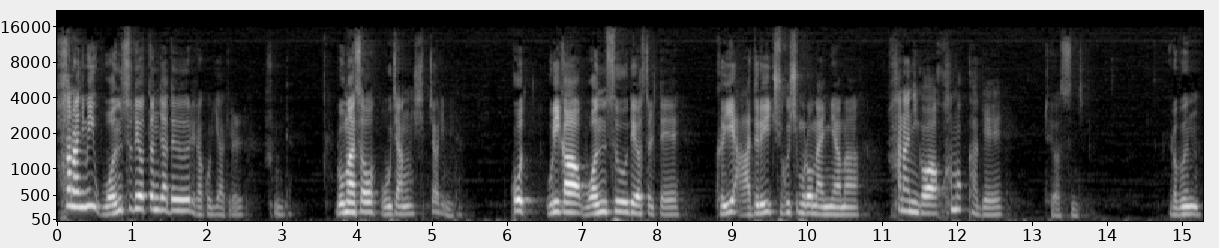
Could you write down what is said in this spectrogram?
하나님의 원수 되었던 자들이라고 이야기를 합니다. 로마서 5장 10절입니다. 곧 우리가 원수 되었을 때 그의 아들의 죽으심으로 말미암아 하나님과 화목하게 되었은지. 여러분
